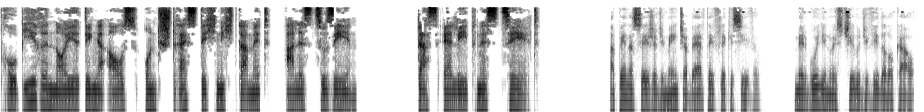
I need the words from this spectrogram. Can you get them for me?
probiere neue Dinge aus und stress dich nicht damit, alles zu sehen. Das Erlebnis zählt. Apenas seja de mente aberta e flexível. Mergulhe no estilo de vida local,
